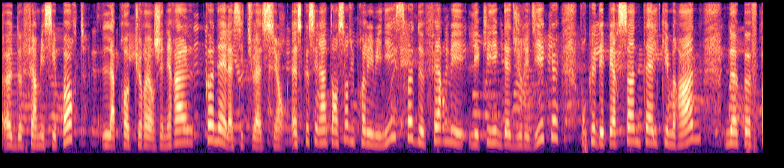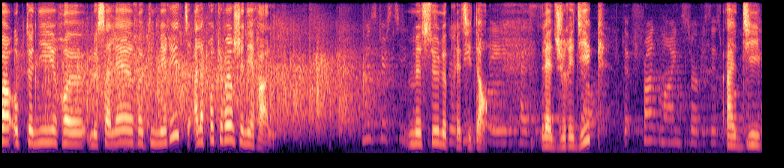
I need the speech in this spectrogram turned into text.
euh, de fermer ses portes. La procureure générale connaît la situation. Est-ce que c'est l'intention du premier ministre de fermer les cliniques d'aide juridique pour que des personnes telles qu'Imran ne peuvent pas obtenir le salaire qu'ils méritent à la procureure générale? Monsieur le Président, l'aide juridique a dit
